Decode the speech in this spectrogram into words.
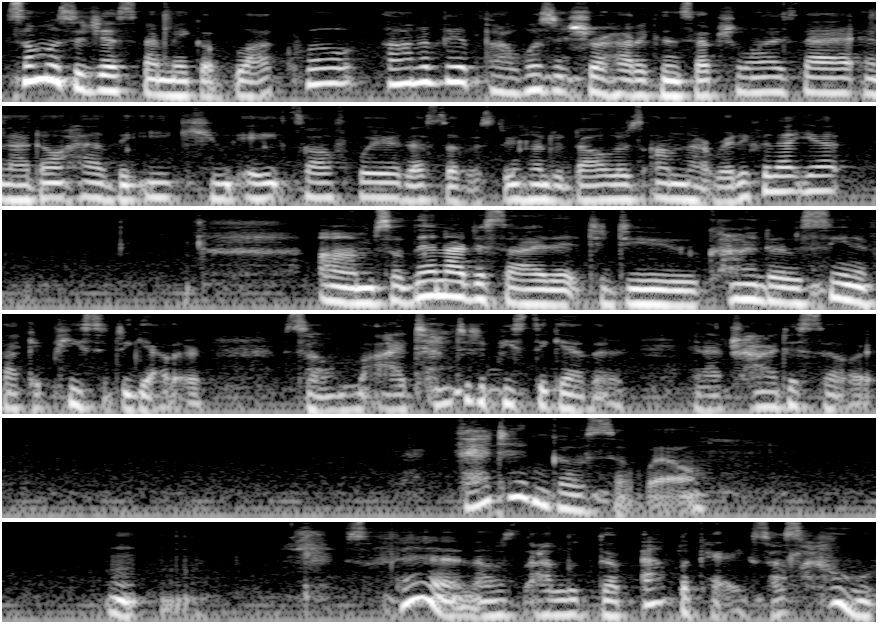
Someone suggested I make a block quilt out of it, but I wasn't sure how to conceptualize that, and I don't have the EQ8 software. That stuff is $300. I'm not ready for that yet. Um, so then I decided to do kind of seeing if I could piece it together. So I attempted to piece together, and I tried to sew it. That didn't go so well. Mm -mm. So then I was I looked up applique. So I was like, ooh,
